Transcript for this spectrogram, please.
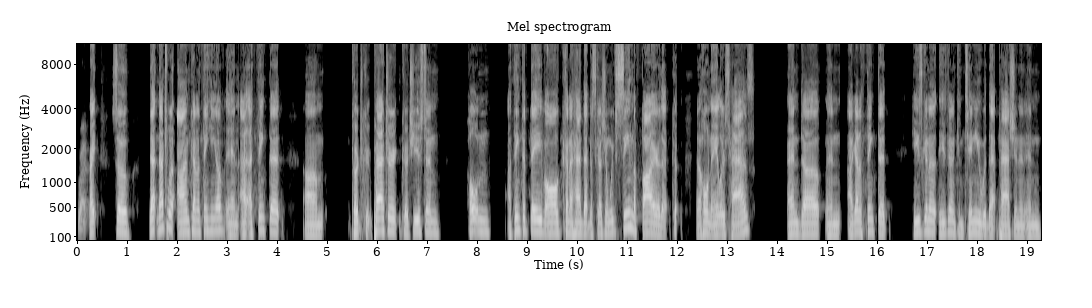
Right. Right. So that that's what I'm kind of thinking of. And I, I think that um, Coach Patrick, Coach Houston, Holton, I think that they've all kind of had that discussion. We've seen the fire that that Holton Ahlers has, and uh, and I got to think that he's gonna he's gonna continue with that passion and, and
